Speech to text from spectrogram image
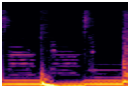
you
